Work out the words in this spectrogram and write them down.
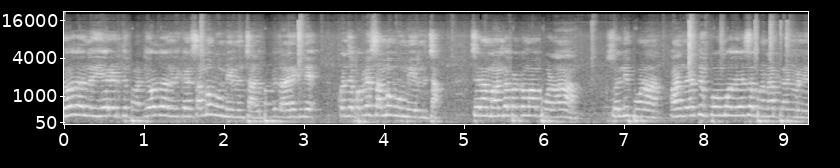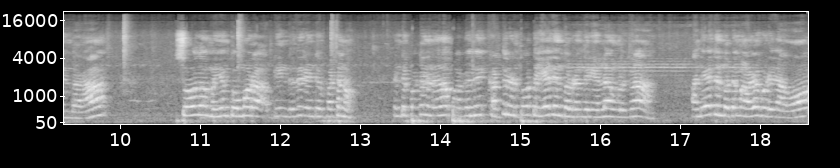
யோர்தான் நதி ஏறு எடுத்து பார்த்து யோர்தான் நதிக்கு சமபூமி இருந்துச்சு அந்த பக்கத்தில் அருகிலே கொஞ்சம் பக்கம் சமபூமி இருந்துச்சான் சரி நம்ம அந்த பக்கமாக போகலாம் சொல்லி போனான். அந்த இடத்துக்கு போகும்போது விவசாயம் பண்ண பிளான் பண்ணியிருந்தாரா சோதாமையும் கொமோரா அப்படின்றது ரெண்டு பட்டணம். ரெண்டு பட்டணம் என்ன பார்க்குறது கத்திரோட தோட்டம் ஏதேன் தோட்டம் தெரியல உங்களுக்குலாம் அந்த ஏதேன் தோட்டமாக அழகுடையதாகும்.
